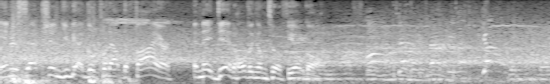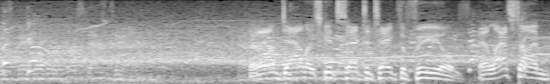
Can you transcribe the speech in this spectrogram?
Interception, you got to go put out the fire, and they did, holding them to a field goal. Now Dallas gets set to take the field. And last time,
